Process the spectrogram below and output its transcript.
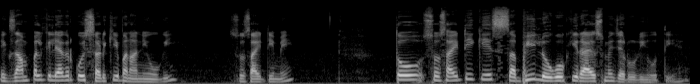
एग्ज़ाम्पल के लिए अगर कोई सड़की बनानी होगी सोसाइटी में तो सोसाइटी के सभी लोगों की राय उसमें ज़रूरी होती है।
